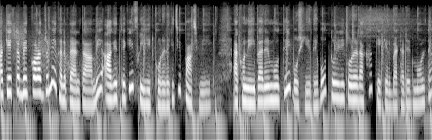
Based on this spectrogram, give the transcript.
আর কেকটা বেক করার জন্য এখানে প্যানটা আমি আগে থেকেই ফ্রি হিট করে রেখেছি পাঁচ মিনিট। এখন এই প্যানের মধ্যেই বসিয়ে দেব তৈরি করে রাখা কেকের ব্যাটারের মোলটা।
